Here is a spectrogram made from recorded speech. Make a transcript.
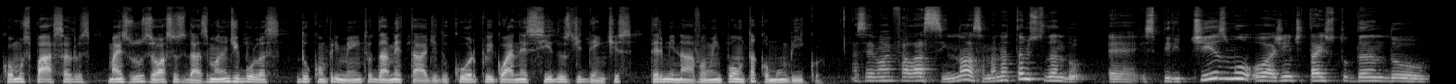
como os pássaros, mas os ossos das mandíbulas, do comprimento da metade do corpo e guarnecidos de dentes, terminavam em ponta como um bico. Você vai falar assim, nossa, mas nós estamos estudando é, espiritismo ou a gente está estudando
